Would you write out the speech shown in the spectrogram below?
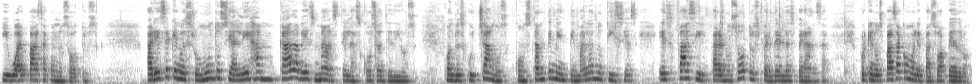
Igual pasa con nosotros. Parece que nuestro mundo se aleja cada vez más de las cosas de Dios. Cuando escuchamos constantemente malas noticias, es fácil para nosotros perder la esperanza, porque nos pasa como le pasó a Pedro,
